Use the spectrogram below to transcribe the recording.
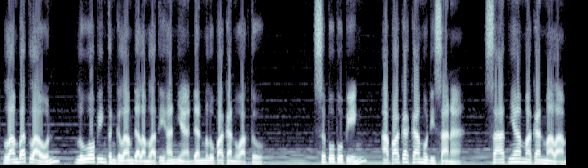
Lambat laun, Luo Ping tenggelam dalam latihannya dan melupakan waktu. Sepupu Ping, apakah kamu di sana? Saatnya makan malam.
